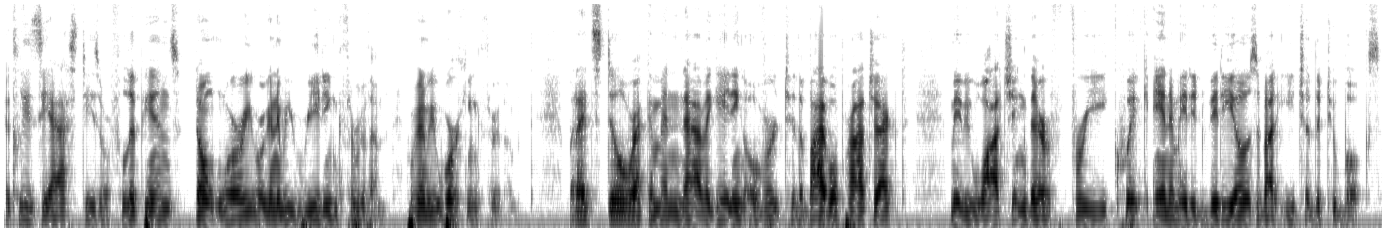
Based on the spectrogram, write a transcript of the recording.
Ecclesiastes or Philippians, don't worry, we're going to be reading through them. We're going to be working through them but I'd still recommend navigating over to the Bible Project, maybe watching their free, quick animated videos about each of the two books.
